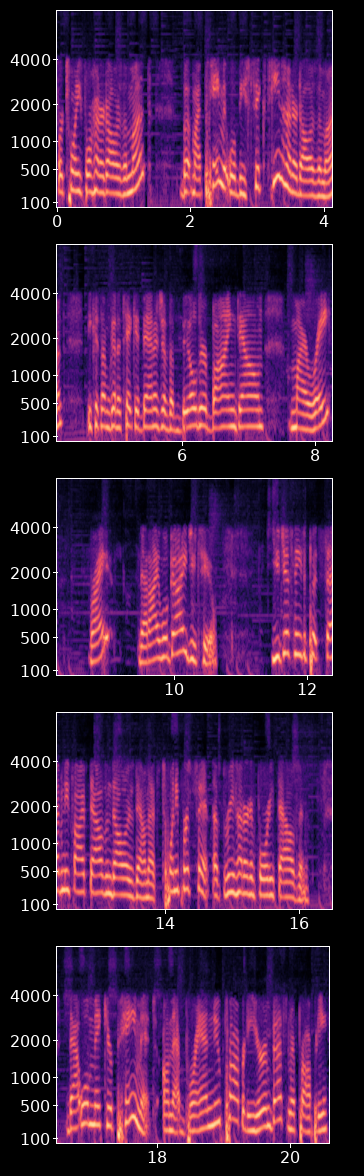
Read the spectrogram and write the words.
for twenty four hundred dollars a month but my payment will be $1,600 a month because I'm going to take advantage of the builder buying down my rate right? That I will guide you to. You just need to put $75,000 down. That's 20% of 340,000. That will make your payment on that brand new property, your investment property,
